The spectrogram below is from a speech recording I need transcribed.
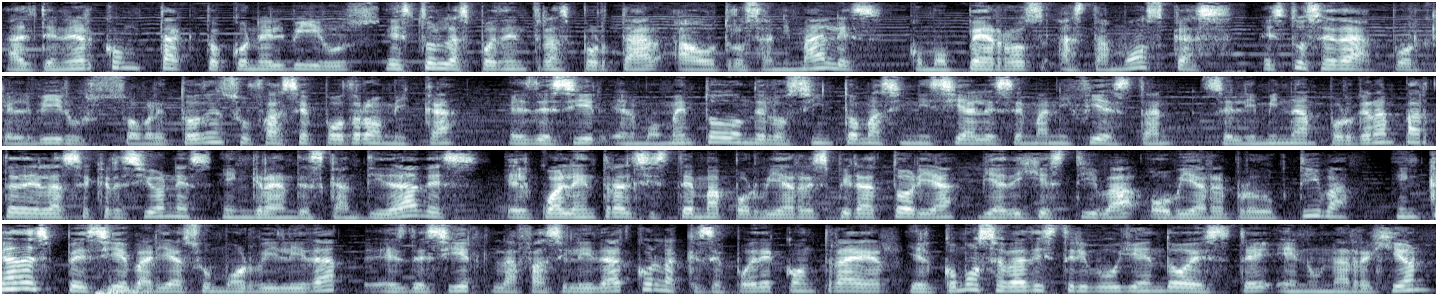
al tener contacto con el virus, estos las pueden transportar a otros animales, como perros hasta moscas. Esto se da porque el virus, sobre todo en su fase podrómica, es decir, el momento donde los síntomas iniciales se manifiestan, se eliminan por gran parte de las secreciones en grandes cantidades, el cual entra al sistema por vía respiratoria, vía digestiva o vía reproductiva. En cada especie varía su morbilidad, es decir, la facilidad con la que se puede contraer y el cómo se va distribuyendo este en una región,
